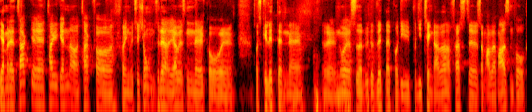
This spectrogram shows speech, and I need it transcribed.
Jamen, uh, tak, uh, tak igen, og tak for, for invitationen til det Jeg vil sådan, gå uh, måske lidt den... Uh, nu har jeg siddet og lyttet lidt med på de, på de ting, der har været her først, som har været meget sådan på,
